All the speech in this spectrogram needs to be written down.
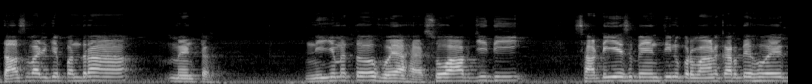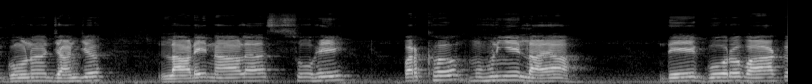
10:15 ਮਿੰਟ ਨਿਯਮਿਤ ਹੋਇਆ ਹੈ। ਸੋ ਆਪ ਜੀ ਦੀ ਸਾਡੀ ਇਸ ਬੇਨਤੀ ਨੂੰ ਪ੍ਰਵਾਨ ਕਰਦੇ ਹੋਏ ਗੁਣ, ਜੰਜ, ਲਾੜੇ ਨਾਲ ਸੋਹੇ ਪਰਖ ਮੋਹਣੀਏ ਲਾਇਆ ਦੇ ਗੁਰਵਾਕ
